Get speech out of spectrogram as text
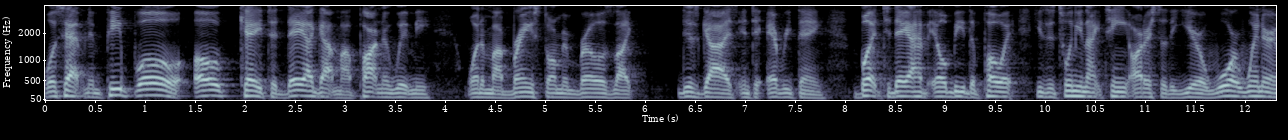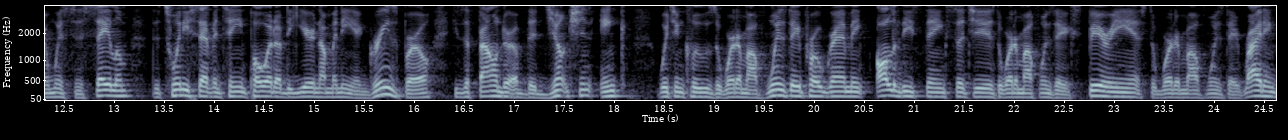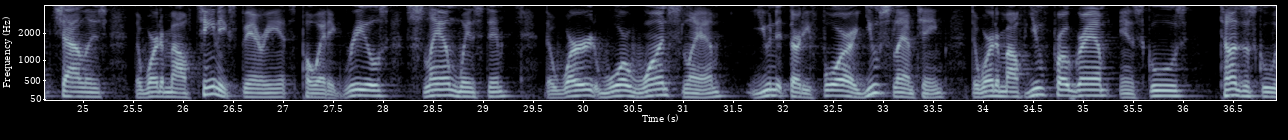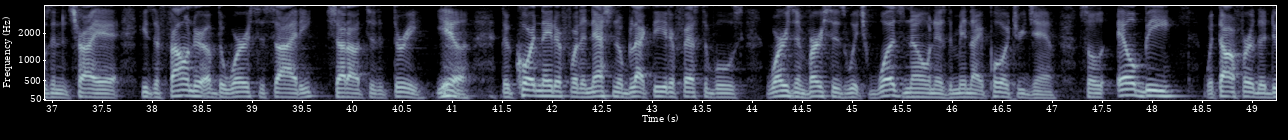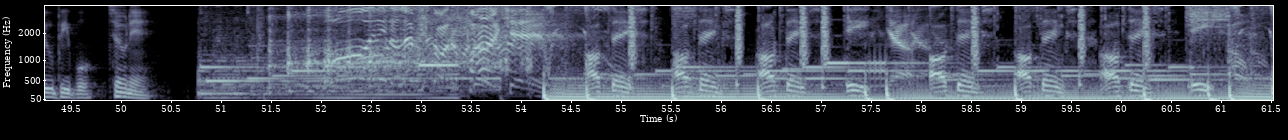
What's happening, people? Okay, today I got my partner with me, one of my brainstorming bros. Like, this guy's into everything. But today I have LB the Poet. He's a 2019 Artist of the Year Award winner in Winston-Salem, the 2017 Poet of the Year nominee in Greensboro. He's the founder of The Junction Inc., which includes the Word of Mouth Wednesday programming, all of these things, such as the Word of Mouth Wednesday Experience, the Word of Mouth Wednesday Writing Challenge, the Word of Mouth Teen Experience, Poetic Reels, Slam Winston, the Word War One Slam, Unit 34 Youth Slam Team, the Word of Mouth Youth Program in schools, tons of schools in the triad. He's the founder of the Word Society. Shout out to the three. Yeah. The coordinator for the National Black Theater Festival's Words and Verses, which was known as the Midnight Poetry Jam. So, LB, without further ado, people, tune in. All things, all things, all things, eat. Yeah. All things, things, all things, eat.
